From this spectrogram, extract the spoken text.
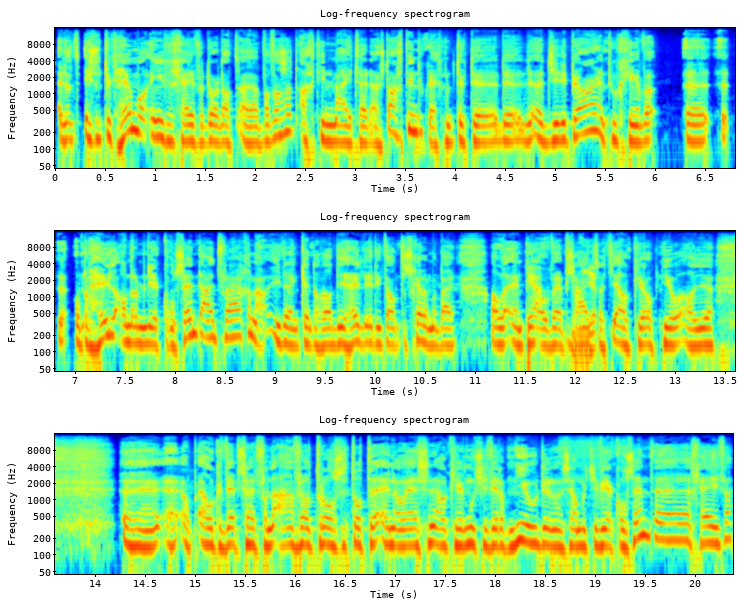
En dat is natuurlijk helemaal ingegeven door dat. eh, wat was het? 18 mei 2018. Toen kregen we natuurlijk de, de, de GDPR. En toen gingen we. eh, eh, op een hele andere manier consent uitvragen. Nou, iedereen kent nog wel die hele irritante schermen bij alle NPO-websites. Yep. Dat je elke keer opnieuw al je. op elke website van de Avro-Tros tot de NOS. En elke keer moest je het weer opnieuw doen. En zo moet je weer consent geven.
